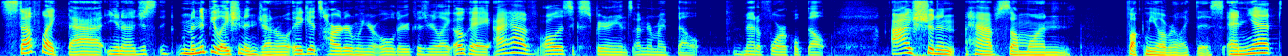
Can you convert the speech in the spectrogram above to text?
stuff like that, you know, just manipulation in general. It gets harder when you're older because you're like, okay, I have all this experience under my belt, metaphorical belt. I shouldn't have someone fuck me over like this, and yet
